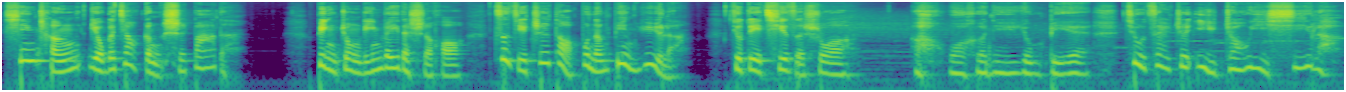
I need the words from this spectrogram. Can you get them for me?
新城有个叫耿十八的，病重临危的时候，自己知道不能病愈了。就对妻子说：“啊，我和你永别就在这一朝一夕了。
